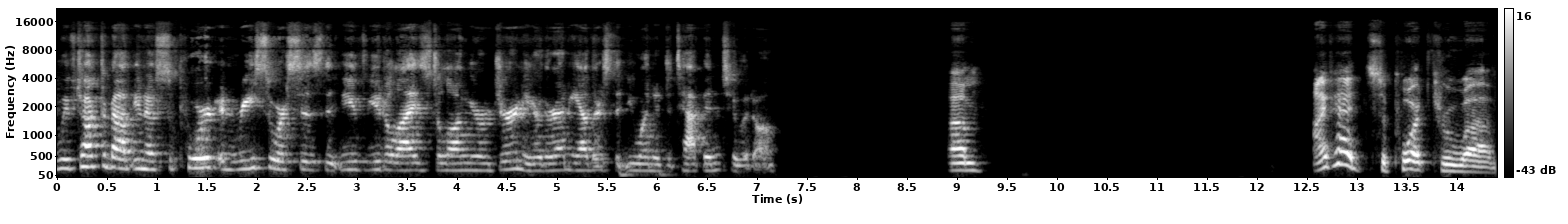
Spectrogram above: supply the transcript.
We've talked about, you know, support and resources that you've utilized along your journey. Are there any others that you wanted to tap into at all? Um, I've had support through uh,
